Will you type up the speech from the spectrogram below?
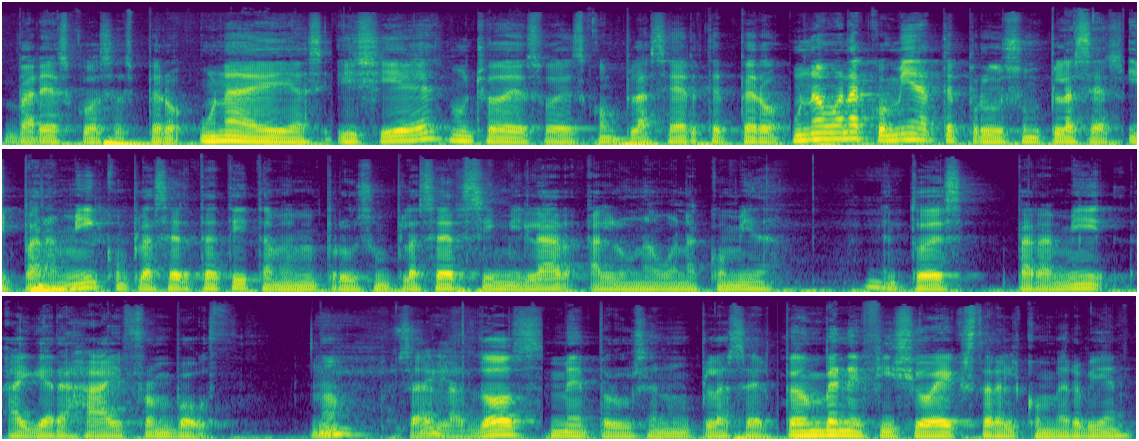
varias cosas, pero una de ellas, y sí es mucho de eso, es complacerte, pero una buena comida te produce un placer. Y para mí, complacerte a ti también me produce un placer similar a una buena comida. Entonces, para mí, I get a high from both. ¿No? Mm, o sea, las dos me producen un placer, pero un beneficio extra el comer bien.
